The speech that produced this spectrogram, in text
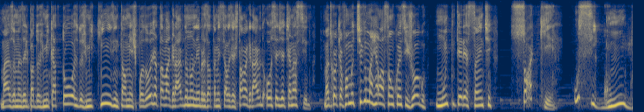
mais ou menos ele para 2014, 2015. Então minha esposa ou já estava grávida, eu não lembro exatamente se ela já estava grávida ou se ele já tinha nascido. Mas de qualquer forma, eu tive uma relação com esse jogo muito interessante. Só que o segundo,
